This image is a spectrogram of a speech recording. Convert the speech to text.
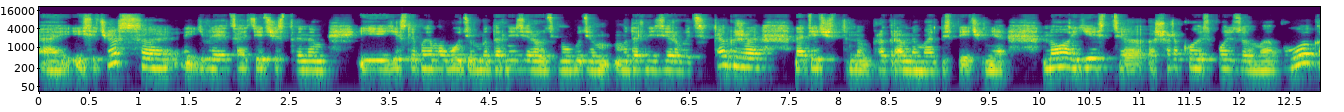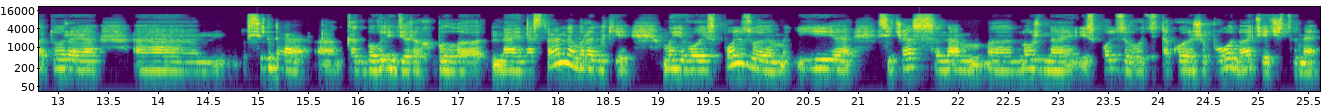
э, и сейчас э, является отечественным, и если мы его будем модернизировать, мы будем модернизировать также на отечественном программном обеспечении. Но есть широко используемое ПО, которое всегда как бы в лидерах было на иностранном рынке. Мы его используем, и сейчас нам э, нужно использовать такое же ПО, но отечественное.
